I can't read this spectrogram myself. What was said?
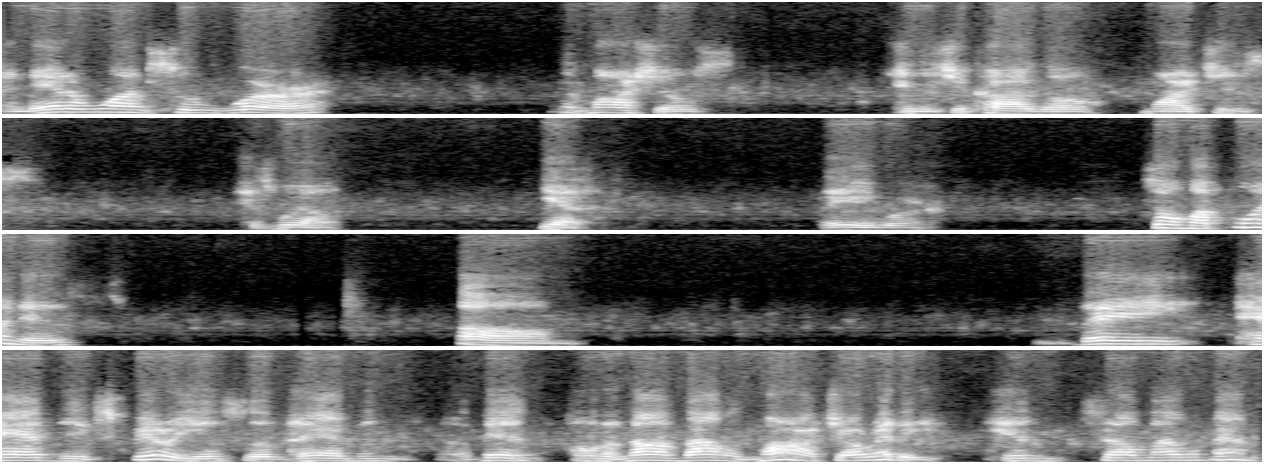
And they're the ones who were the marshals in the Chicago marches as well. Yes, they were. So my point is, um, they had the experience of having been on a nonviolent march already in Selma, Alabama.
